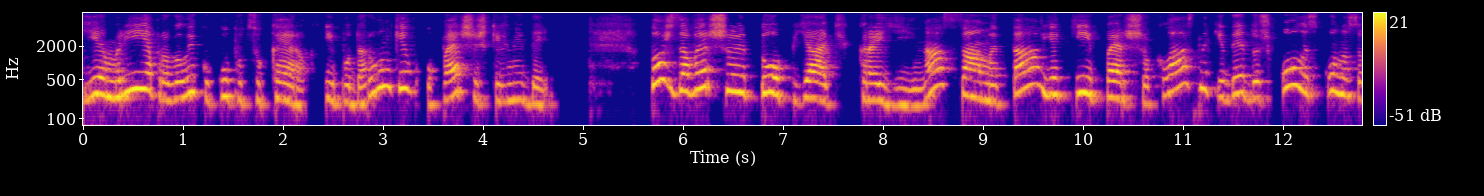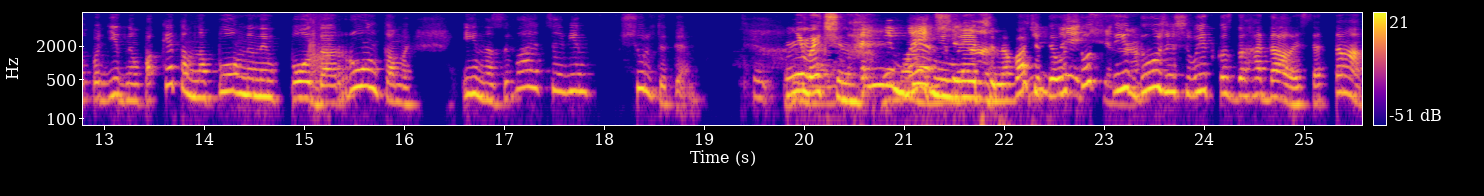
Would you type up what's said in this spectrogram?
є мрія про велику купу цукерок і подарунків у перший шкільний день. Тож завершує топ-5 країна, саме та, в якій першокласник іде до школи з конусоподібним пакетом, наповненим подарунками, і називається він Шультетен. Німеччина. Це Німеччина. Бачите, ось тут всі дуже швидко здогадалися. Так,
